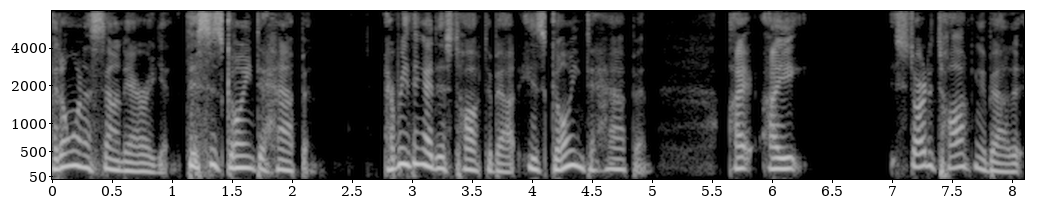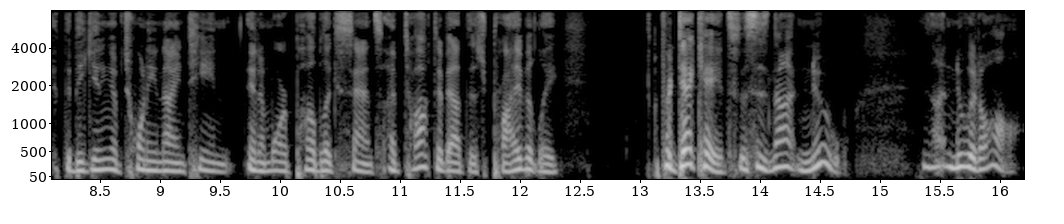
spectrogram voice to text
I don't want to sound arrogant. This is going to happen everything I just talked about is going to happen. I, I started talking about it at the beginning of 2019 in a more public sense. I've talked about this privately for decades. This is not new. It's not new at all.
